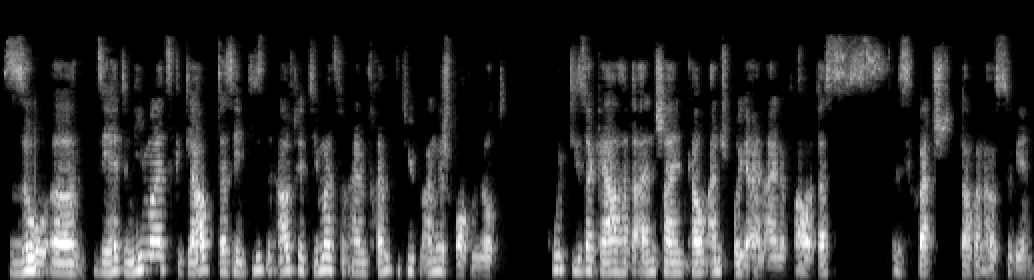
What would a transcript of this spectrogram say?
So, äh, sie hätte niemals geglaubt, dass sie in diesem Outfit jemals von einem fremden Typen angesprochen wird. Gut, dieser Kerl hatte anscheinend kaum Ansprüche an eine Frau. Das ist Quatsch, davon auszugehen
